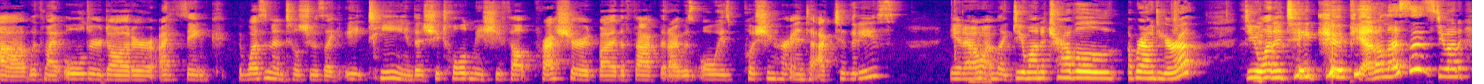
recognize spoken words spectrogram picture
uh, with my older daughter, I think it wasn't until she was like 18 that she told me she felt pressured by the fact that I was always pushing her into activities. You know, oh, yeah. I'm like, do you want to travel around Europe? Do you want to take piano lessons? Do you want to?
